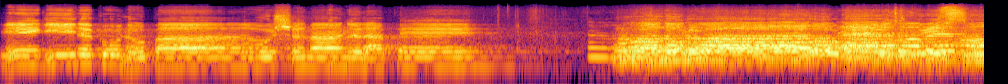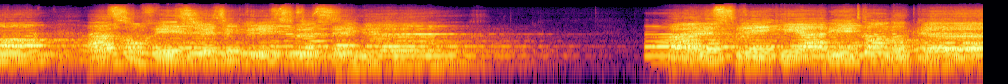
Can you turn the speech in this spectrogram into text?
Et guide pour nos pas au chemin de la paix. Rendons gloire au Père Tout-Puissant, à son Fils Jésus-Christ le Seigneur, à l'Esprit qui habite en nos cœurs,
